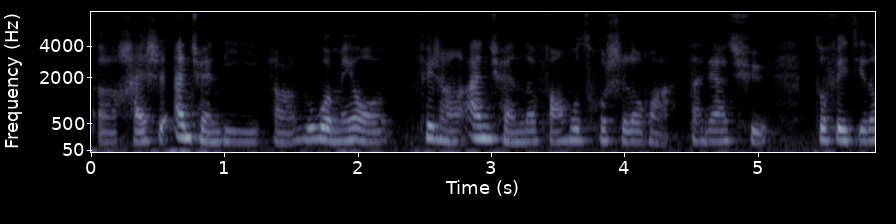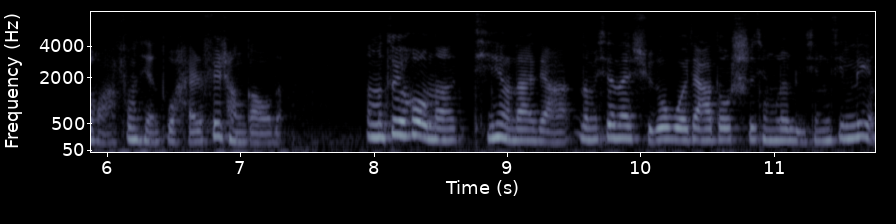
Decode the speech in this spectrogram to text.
呃，还是安全第一啊！如果没有非常安全的防护措施的话，大家去坐飞机的话，风险度还是非常高的。那么最后呢，提醒大家，那么现在许多国家都实行了旅行禁令，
